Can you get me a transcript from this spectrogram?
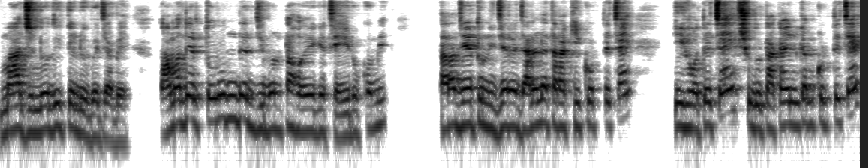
মাঝ নদীতে ডুবে যাবে। আমাদের তরুণদের জীবনটা হয়ে গেছে এইরকমই। তারা যেহেতু নিজেরা জানে না তারা কি করতে চায়, কি হতে চায়, শুধু টাকা ইনকাম করতে চায়,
